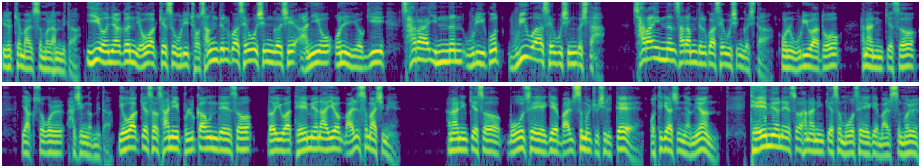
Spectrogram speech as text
이렇게 말씀을 합니다. 이 언약은 여호와께서 우리 조상들과 세우신 것이 아니요 오늘 여기 살아 있는 우리 곧 우리와 세우신 것이다. 살아 있는 사람들과 세우신 것이다. 오늘 우리와도 하나님께서 약속을 하신 겁니다. 여호와께서 산이 불 가운데에서 너희와 대면하여 말씀하시매 하나님께서 모세에게 말씀을 주실 때 어떻게 하시냐면 대면에서 하나님께서 모세에게 말씀을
